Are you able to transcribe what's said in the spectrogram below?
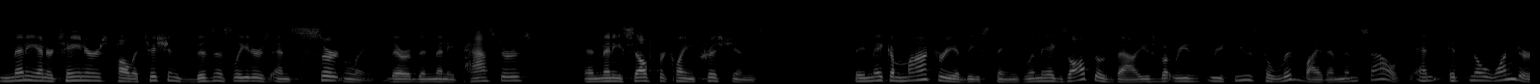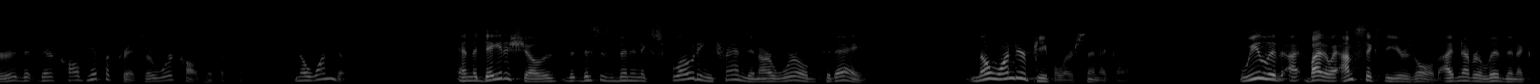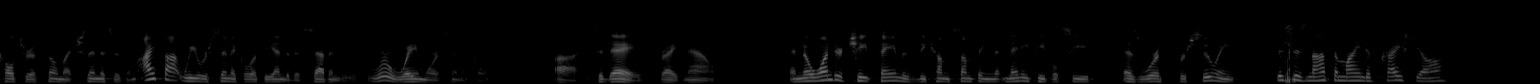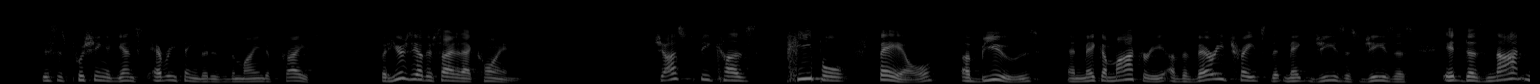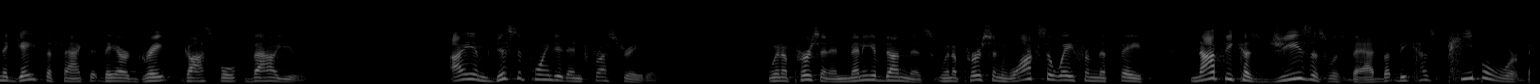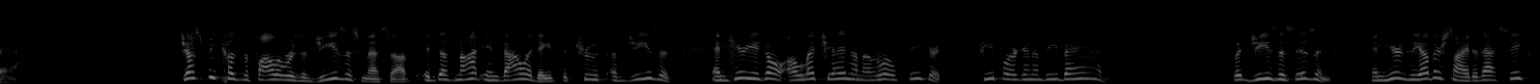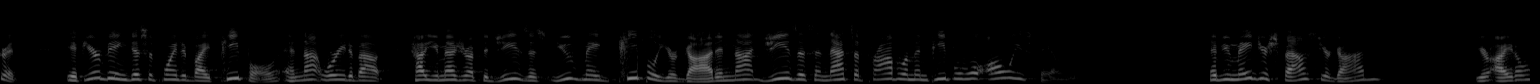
many entertainers, politicians, business leaders, and certainly there have been many pastors and many self proclaimed Christians. They make a mockery of these things when they exalt those values but re- refuse to live by them themselves. And it's no wonder that they're called hypocrites or we're called hypocrites. No wonder. And the data shows that this has been an exploding trend in our world today. No wonder people are cynical. We live, by the way, I'm 60 years old. I've never lived in a culture of so much cynicism. I thought we were cynical at the end of the 70s. We're way more cynical uh, today, right now. And no wonder cheap fame has become something that many people see as worth pursuing. This is not the mind of Christ, y'all. This is pushing against everything that is the mind of Christ. But here's the other side of that coin. Just because people fail, abuse, and make a mockery of the very traits that make Jesus Jesus, it does not negate the fact that they are great gospel values. I am disappointed and frustrated when a person, and many have done this, when a person walks away from the faith not because Jesus was bad, but because people were bad. Just because the followers of Jesus mess up, it does not invalidate the truth of Jesus. And here you go. I'll let you in on a little secret people are going to be bad. But Jesus isn't. And here's the other side of that secret. If you're being disappointed by people and not worried about how you measure up to Jesus, you've made people your God and not Jesus, and that's a problem, and people will always fail you. Have you made your spouse your God, your idol?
